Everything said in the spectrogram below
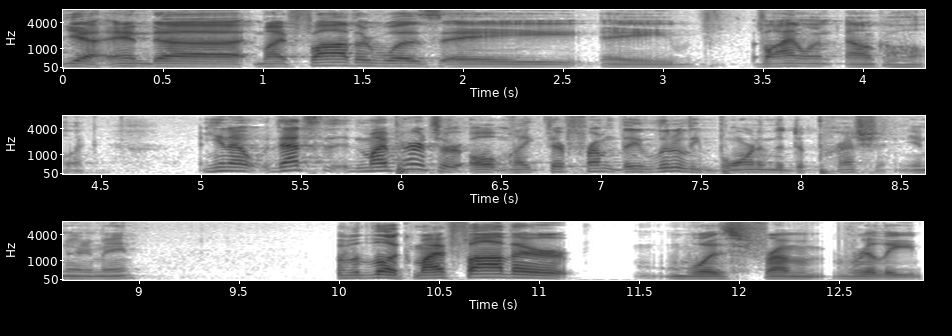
Yeah, and uh, my father was a a violent alcoholic. You know, that's my parents are old. Like they're from, they literally born in the depression. You know what I mean? But look, my father was from really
